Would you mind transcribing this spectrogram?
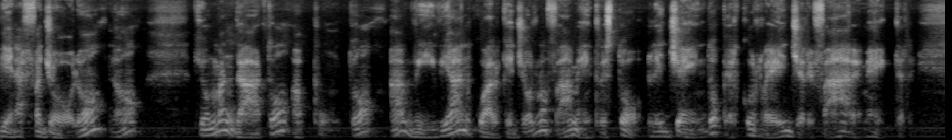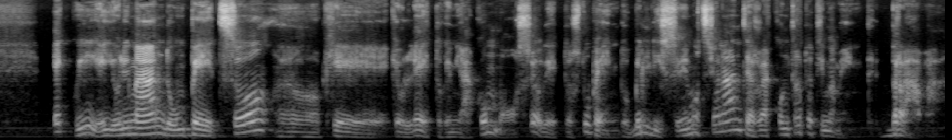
viene a fagiolo, no? che ho mandato appunto a Vivian qualche giorno fa mentre sto leggendo per correggere, fare, mettere. E qui io gli mando un pezzo uh, che, che, ho letto, che mi ha commosso, e ho detto stupendo, bellissimo, emozionante, raccontato ottimamente, brava,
